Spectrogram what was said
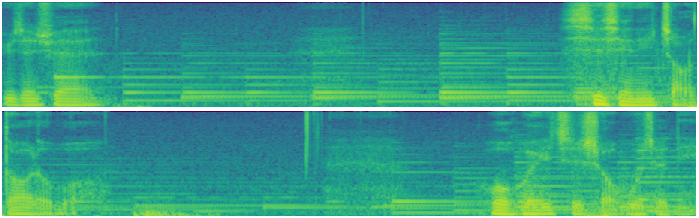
于正轩，谢谢你找到了我，我会一直守护着你。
